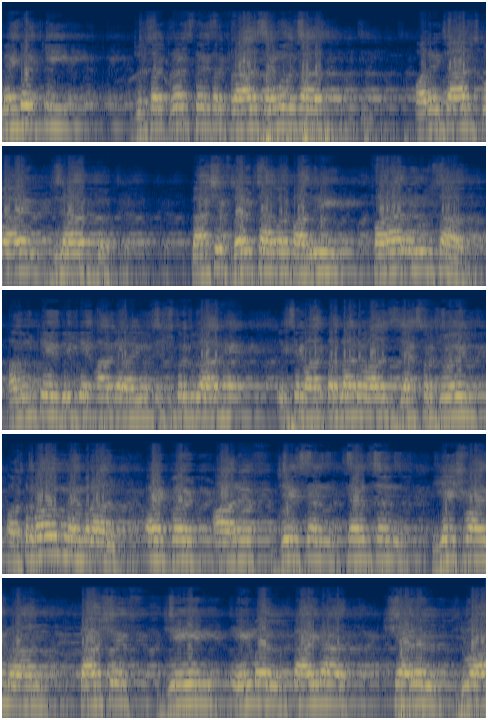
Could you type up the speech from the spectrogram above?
मेहनत की, जो सरप्रस्त थे सरफराज सैमुल साहब और इंचार्ज क्वायर जनाब काशिफ भट्ट साहब और पादरी फरहान अनूर साहब, हम उनके दिल के खा गहराइयों से शुक्रगुजार हैं। इसके बाद तबला नवाज़ जैसफर जोयल और तमाम मेहमान एडवर्ड, आरिफ, जेसन, सैमसन, यशवा इमरान काशिफ, जेन, एमल, कायनात, शरल, दुआ,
